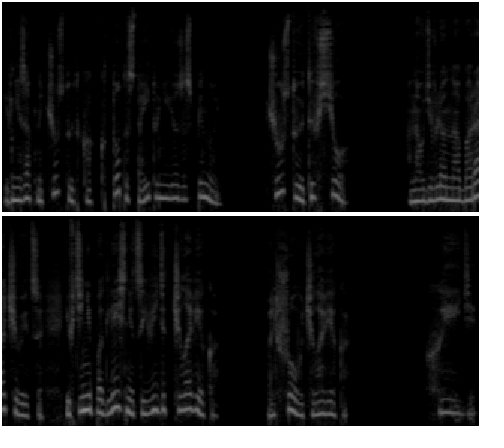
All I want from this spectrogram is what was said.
и внезапно чувствует, как кто-то стоит у нее за спиной. Чувствует и все. Она удивленно оборачивается и в тени под лестницей видит человека. Большого человека. «Хейди!»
